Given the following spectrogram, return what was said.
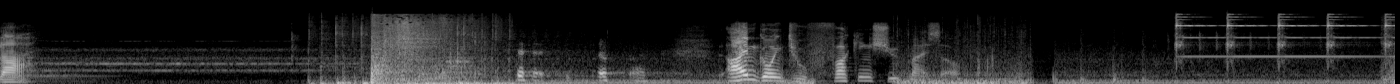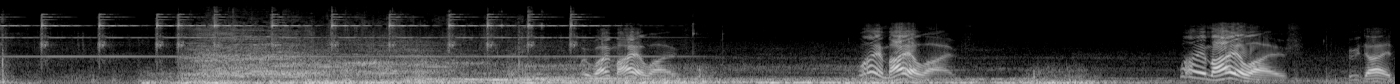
So. I'm going to fucking shoot myself. Wait, why am I alive? Why am I alive? Why am I alive? Who died?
